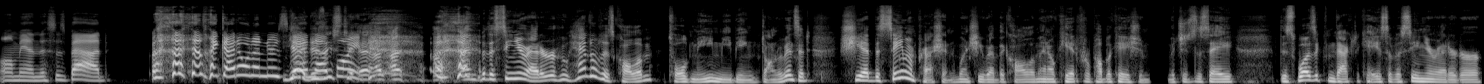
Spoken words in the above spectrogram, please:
"Oh man, this is bad." like I don't understand that point. ta- uh, uh, uh, and, but the senior editor who handled his column told me, me being Donovan Vincent, she had the same impression when she read the column and okayed it for publication, which is to say, this was in fact a case of a senior editor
